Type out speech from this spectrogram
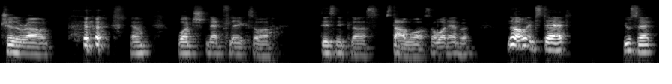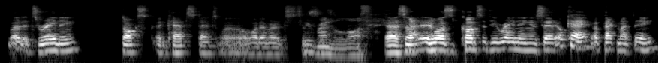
Chill around. yeah. Watch Netflix or Disney Plus, Star Wars, or whatever. No, instead, you said, well, it's raining. Dogs and cats, that or whatever. It's, it's ran a lot yeah, so it was constantly raining and said, okay, I pack my thing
